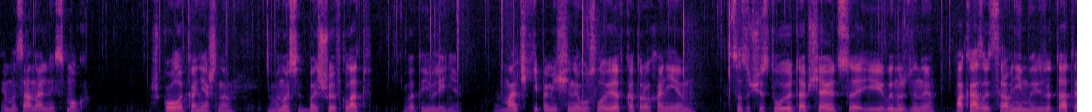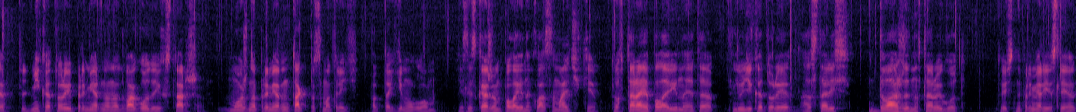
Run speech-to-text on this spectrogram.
Эмоциональный смог. Школа, конечно, вносит большой вклад в это явление. Мальчики помещены в условия, в которых они сосуществуют, общаются и вынуждены показывать сравнимые результаты с людьми, которые примерно на два года их старше можно примерно так посмотреть под таким углом. Если, скажем, половина класса мальчики, то вторая половина это люди, которые остались дважды на второй год. То есть, например, если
